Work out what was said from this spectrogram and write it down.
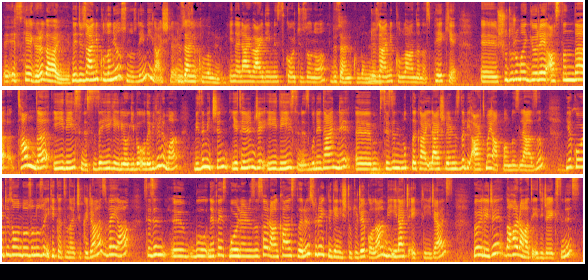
E, eskiye göre daha iyi. Ve düzenli kullanıyorsunuz değil mi ilaçlarınızı? Düzenli kullanıyorum. İğneler verdiğimiz kortizonu. Düzenli kullanıyorum. Düzenli kullandınız. Peki e, şu duruma göre aslında tam da iyi değilsiniz. Size iyi geliyor gibi olabilir ama bizim için yeterince iyi değilsiniz. Bu nedenle e, sizin mutlaka ilaçlarınızda bir artma yapmamız lazım. Ya kortizon dozunuzu iki katına çıkacağız veya sizin e, bu nefes borularınızı saran kasları sürekli geniş tutacak olan bir ilaç ekleyeceğiz. Böylece daha rahat edeceksiniz.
